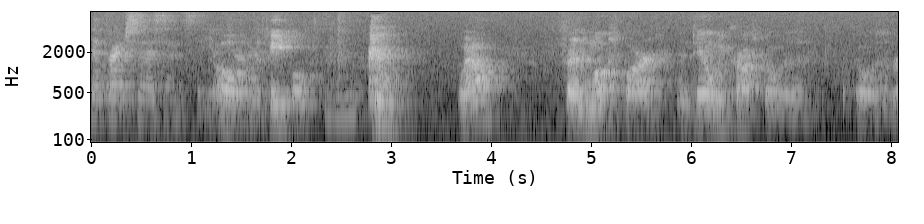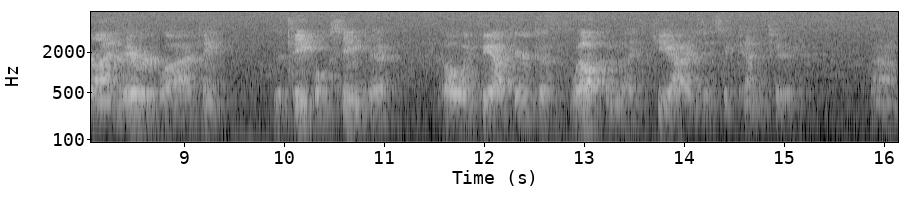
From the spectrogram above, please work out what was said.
The French citizens that you oh, the encountered? people, Mhm. well, for the most part, until we crossed over the, over the Rhine River, well, I think the people seemed to always be out there to welcome the GIs as they come to. Um,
